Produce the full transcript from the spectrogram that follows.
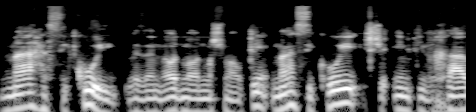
מה הסיכוי, וזה מאוד מאוד משמעותי, מה הסיכוי שאם תבחר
